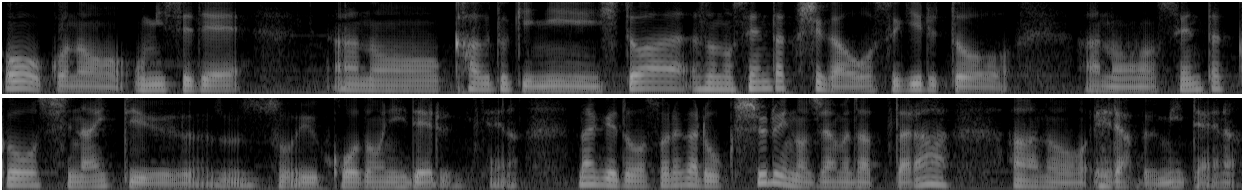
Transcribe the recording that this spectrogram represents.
をこのお店であの買う時に人はその選択肢が多すぎるとあの選択をしないっていうそういう行動に出るみたいな。だけどそれが6種類のジャムだったらあの選ぶみたいな。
